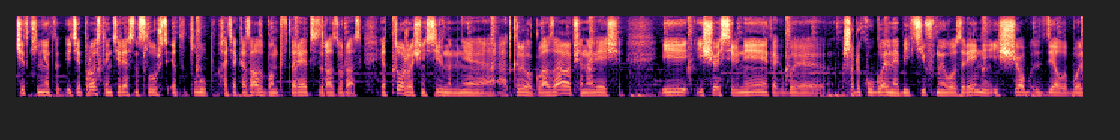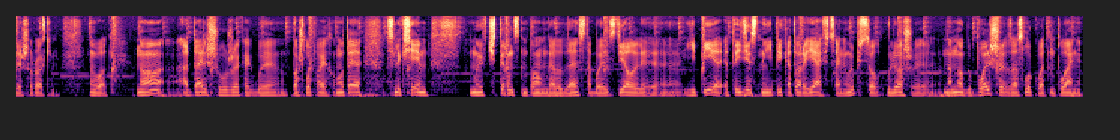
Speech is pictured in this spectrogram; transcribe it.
Читки нету. И тебе просто интересно слушать этот луп. Хотя, казалось бы, он повторяется в раз. Это тоже очень сильно мне открыло глаза вообще на вещи. И еще сильнее, как бы, широкоугольный объектив моего зрения еще сделал более широким. Вот. Но, а дальше уже как бы пошло-поехало. Ну, вот я с Алексеем мы в 2014, по-моему, году, да, с тобой сделали э, EP. Это единственный EP, который я официально выпустил. У Леши намного больше заслуг в этом плане.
